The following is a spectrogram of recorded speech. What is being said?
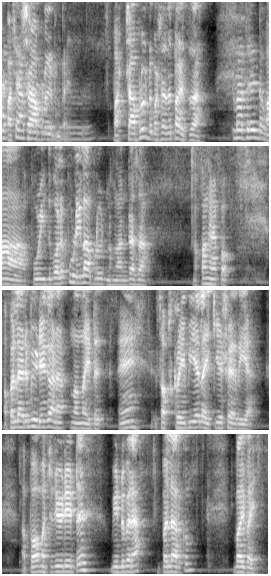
പച്ച ആപ്പിൾ കിട്ടണ്ടേ? പച്ച ആപ്പിൾ കിട്ടും പക്ഷെ അത് പഴുത്തതാ. ആ പുളി ഇതുപോലെ പുളിയുള്ള ആപ്പിൾ കിട്ടണം. നല്ല രസമാണ് അപ്പം അങ്ങനെ അപ്പോൾ അപ്പോൾ എല്ലാവരും വീഡിയോ കാണുക നന്നായിട്ട്. ഏഹ് സബ്സ്ക്രൈബ് ചെയ്യുക ലൈക്ക് ചെയ്യുക ഷെയർ ചെയ്യുക. അപ്പോൾ മറ്റൊരു വീഡിയോ ആയിട്ട് വീണ്ടും വരാം. അപ്പോൾ എല്ലാവർക്കും ബൈ ബൈ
